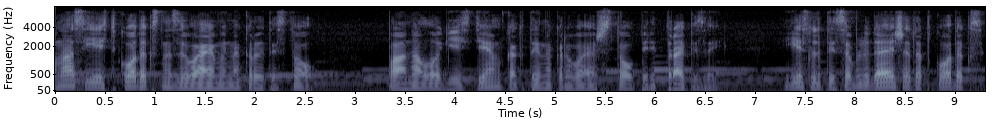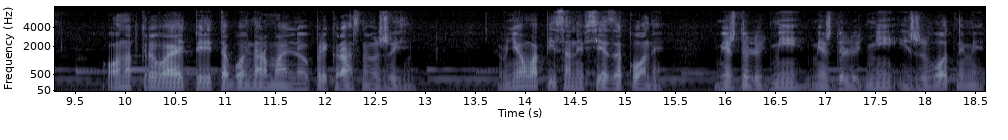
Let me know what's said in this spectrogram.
нас есть кодекс, называемый «накрытый стол» по аналогии с тем, как ты накрываешь стол перед трапезой. Если ты соблюдаешь этот кодекс, он открывает перед тобой нормальную прекрасную жизнь. В нем описаны все законы между людьми, между людьми и животными,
